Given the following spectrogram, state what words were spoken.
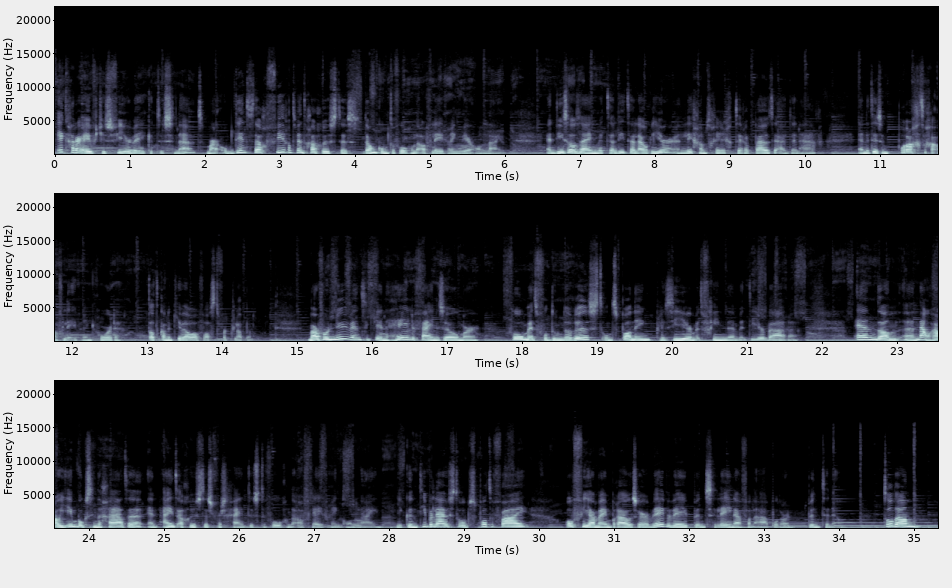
Ik ga er eventjes vier weken tussenuit, maar op dinsdag 24 augustus dan komt de volgende aflevering weer online. En die zal zijn met Talita Laurier, een lichaamsgericht therapeute uit Den Haag. En het is een prachtige aflevering geworden. Dat kan ik je wel alvast verklappen. Maar voor nu wens ik je een hele fijne zomer, vol met voldoende rust, ontspanning, plezier met vrienden, met dierbaren. En dan uh, nou, hou je inbox in de gaten en eind augustus verschijnt dus de volgende aflevering online. Je kunt die beluisteren op Spotify of via mijn browser www.selenavanapeldoorn.nl. Tot dan!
